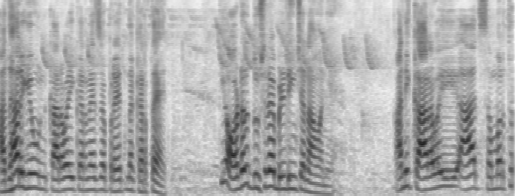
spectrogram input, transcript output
आधार घेऊन कारवाई करण्याचा प्रयत्न करतायत ती ऑर्डर दुसऱ्या बिल्डिंगच्या नावाने आहे. आणि कारवाई आज समर्थ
